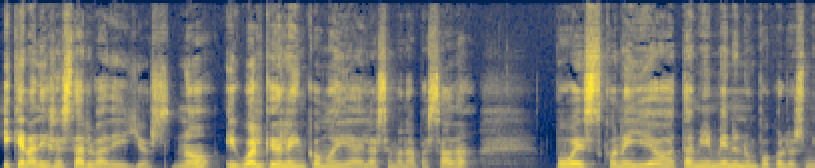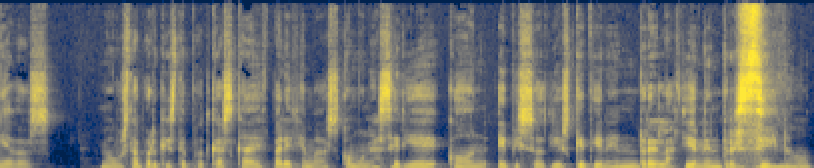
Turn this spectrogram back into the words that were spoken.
y que nadie se salva de ellos, ¿no? Igual que de la incomodidad de la semana pasada, pues con ello también vienen un poco los miedos. Me gusta porque este podcast cada vez parece más como una serie con episodios que tienen relación entre sí, ¿no?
